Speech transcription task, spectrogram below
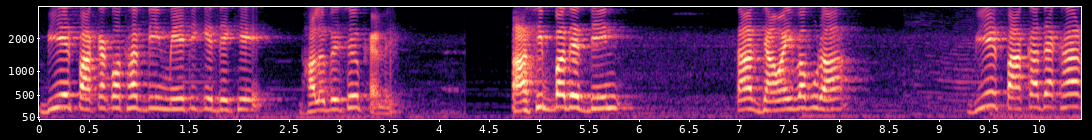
বিয়ের পাকা কথার দিন মেয়েটিকে দেখে ভালোবেসেও ফেলে। আশীর্বাদের দিন তার জামাইবাবুরা বিয়ের পাকা দেখার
